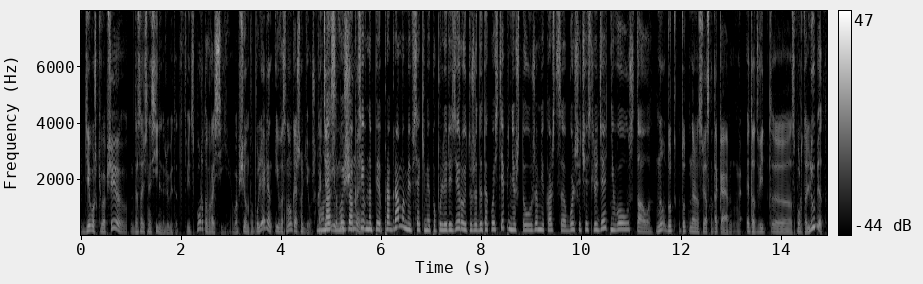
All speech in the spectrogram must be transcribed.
девушки вообще достаточно сильно любят этот вид спорта в России. Вообще он популярен, и в основном, конечно, у девушек. Но Хотя у нас его мужчины... еще активно программами всякими популяризируют уже до такой степени, что уже, мне кажется, большая часть людей от него устала. Ну, тут, тут наверное, связка такая. Этот вид э, спорта любят,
